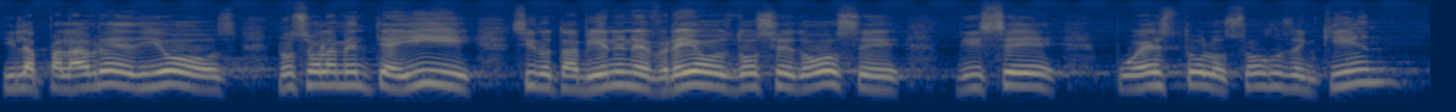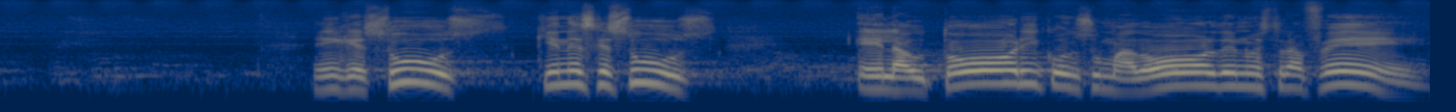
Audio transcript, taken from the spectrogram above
Y la palabra de Dios, no solamente ahí, sino también en Hebreos 12:12, 12, dice, puesto los ojos en quién? En Jesús. ¿Quién es Jesús? El autor y consumador de nuestra fe.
